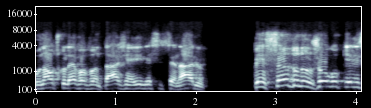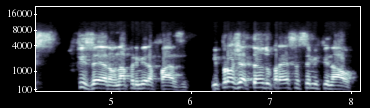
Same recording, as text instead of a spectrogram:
o Náutico leva vantagem aí nesse cenário, pensando no jogo que eles fizeram na primeira fase e projetando para essa semifinal.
